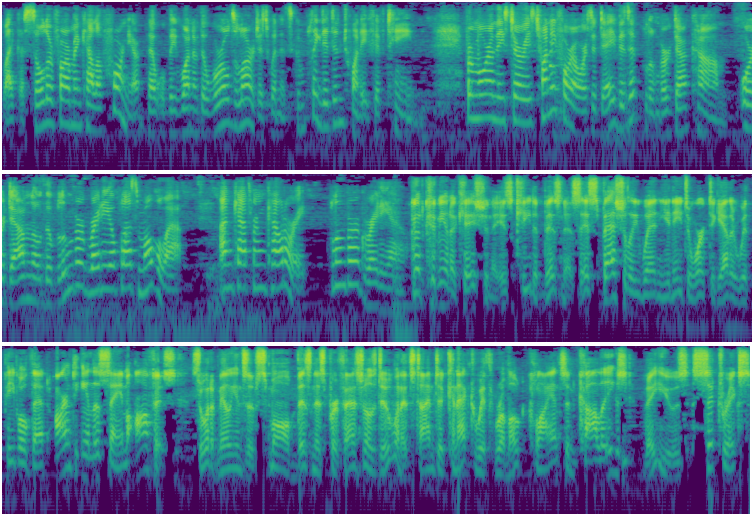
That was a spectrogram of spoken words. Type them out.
like a solar farm in California that will be one of the world's largest when it's completed in 2015. For more on these stories 24 hours a day, visit Bloomberg.com or download the Bloomberg Radio Plus mobile app. I'm Catherine Cowdery. Bloomberg Radio. Good communication is key to business, especially when you need to work together with people that aren't in the same office. So, what do millions of small business professionals do when it's time to connect with remote clients and colleagues? They use Citrix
